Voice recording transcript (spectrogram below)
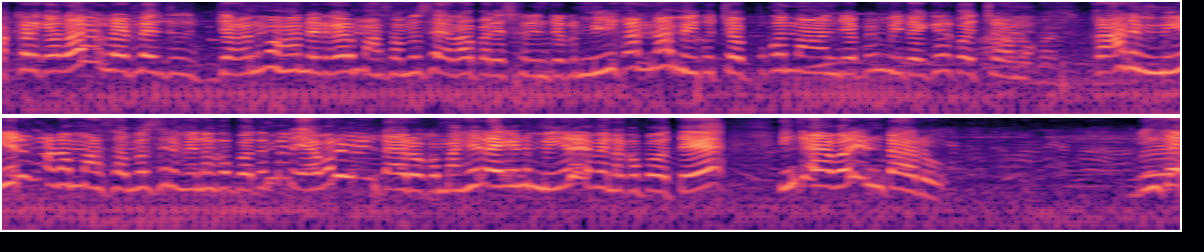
అక్కడికి ఎలా వెళ్ళట్లేదు? జగన్మోహన్ రెడ్డి గారు మా సమస్య ఎలా పరిష్కరించారు? మీకన్నా మీకు చెప్పుకుందాం అని చెప్పి మీ దగ్గరికి వచ్చాము. కానీ మీరు కూడా మా సమస్యను వినకపోతే మీరు ఎవరు వింటారు? ఒక మహిళ అయ్యి మీరే వినకపోతే ఇంకా ఎవరు వింటారు? ఇంకా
